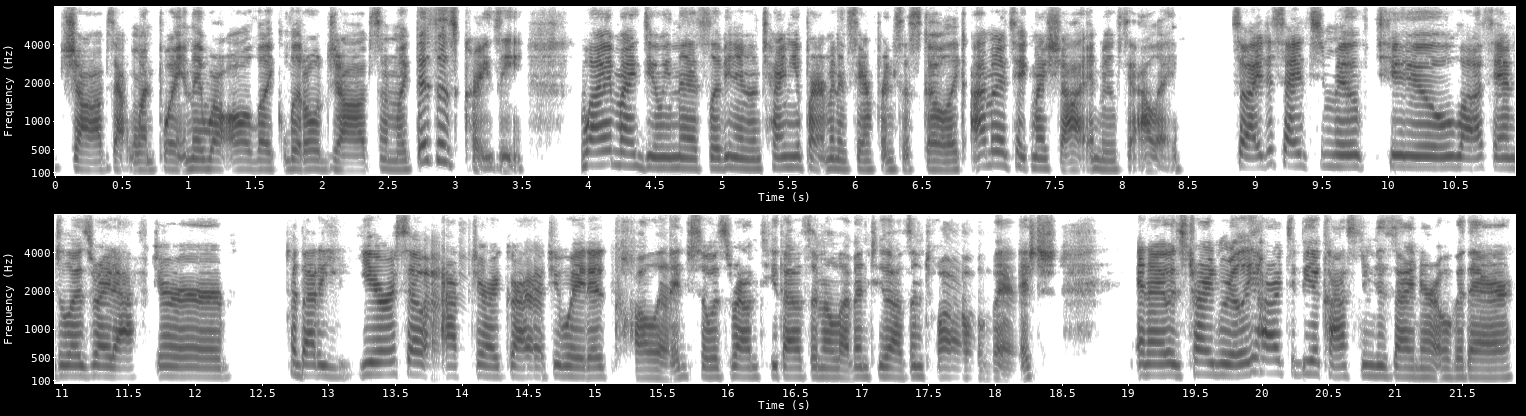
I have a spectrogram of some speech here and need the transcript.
jobs at one point and they were all like little jobs. I'm like, this is crazy. Why am I doing this living in a tiny apartment in San Francisco? Like I'm going to take my shot and move to LA. So I decided to move to Los Angeles right after about a year or so after I graduated college. So it was around 2011, 2012 ish. And I was trying really hard to be a costume designer over there.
